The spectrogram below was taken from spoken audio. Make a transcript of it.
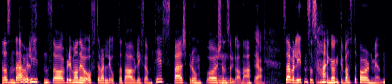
Men altså, da jeg var liten, så Fordi man er jo ofte veldig opptatt av liksom, tiss, bæsj, promp og kjønnsorganer. Ja. Så jeg var liten, så sa jeg en gang til bestefaren min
